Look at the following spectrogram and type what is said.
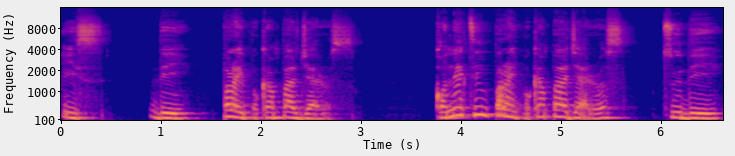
is the parahippocampal gyrus. Connecting parahippocampal gyrus to the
